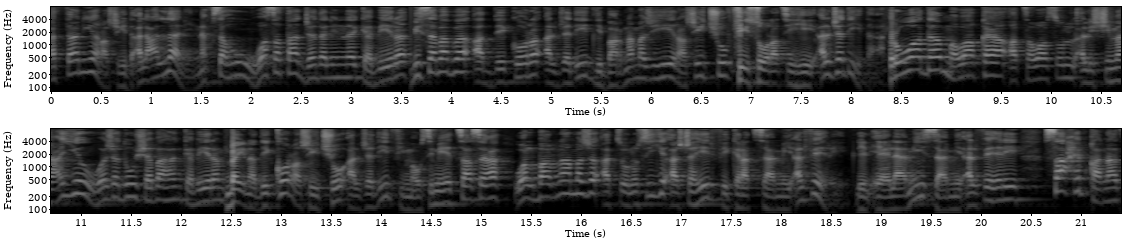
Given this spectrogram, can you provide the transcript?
الثانية رشيد العلالي نفسه وسط جدل كبير بسبب الديكور الجديد لبرنامجه رشيد شو في صورته الجديدة. رواد مواقع التواصل الاجتماعي وجدوا شبها كبيرا بين ديكور رشيد شو الجديد في موسمه التاسع والبرنامج التونسي الشهير فكرة سامي الفهري. للإعلامي سامي الفهري صاحب قناة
